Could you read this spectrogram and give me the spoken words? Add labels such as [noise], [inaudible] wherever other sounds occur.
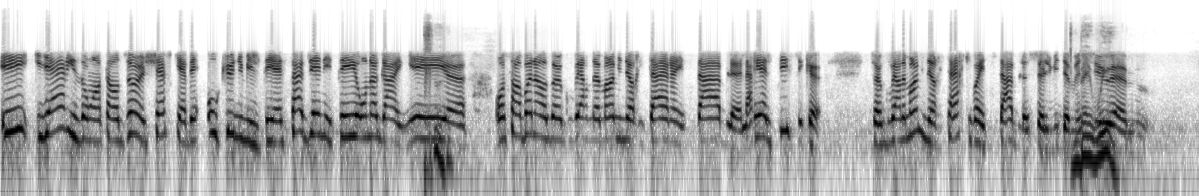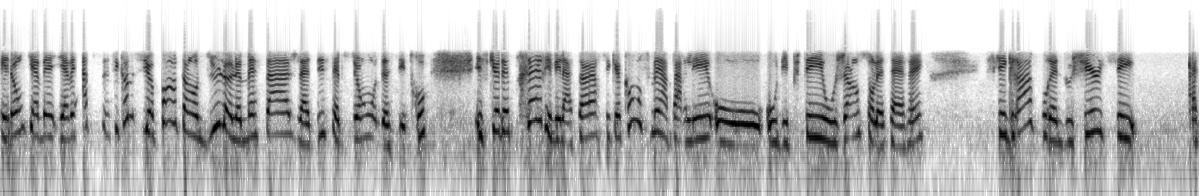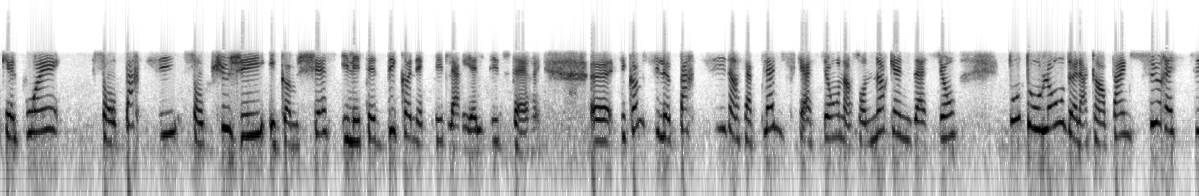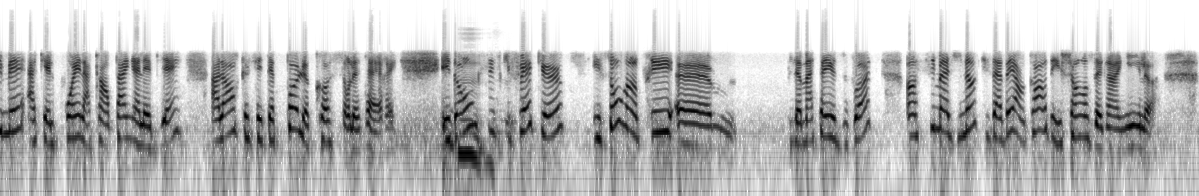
Et hier, ils ont entendu un chef qui avait aucune humilité. Ça a bien été, on a gagné, [laughs] euh, on s'en va dans un gouvernement minoritaire instable. La réalité, c'est que c'est un gouvernement minoritaire qui va être stable, celui de Ben Monsieur. oui. euh, et donc, il y avait, il y avait, c'est comme s'il n'a pas entendu là, le message, la déception de ses troupes. Et ce qu'il y a de très révélateur, c'est que quand on se met à parler aux, aux députés, aux gens sur le terrain, ce qui est grave pour Andrew Scheer, c'est à quel point son parti, son QG et comme chef, il était déconnecté de la réalité du terrain. Euh, c'est comme si le parti, dans sa planification, dans son organisation, tout au long de la campagne, surestimait à quel point la campagne allait bien, alors que c'était pas le cas sur le terrain. Et donc, Mm. c'est ce qui fait que ils sont rentrés euh, le matin du vote en s'imaginant qu'ils avaient encore des chances de gagner là.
